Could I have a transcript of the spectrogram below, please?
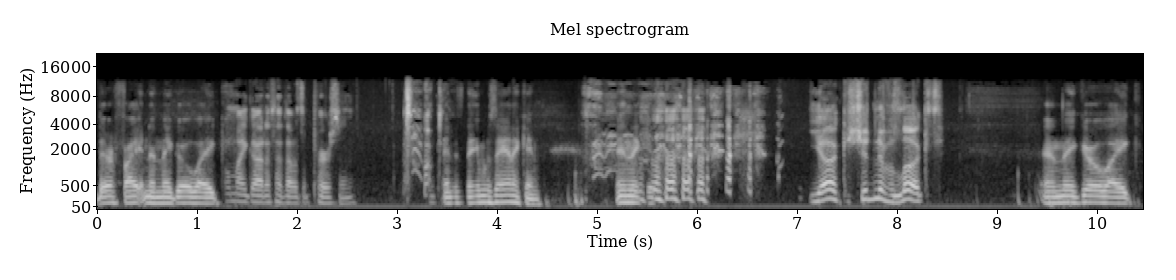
they're fighting and they go like Oh my god, I thought that was a person. and his name was Anakin. And they Yuck, shouldn't have looked. and they go like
